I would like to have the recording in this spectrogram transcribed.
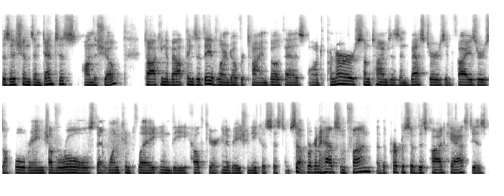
physicians and dentists on the show talking about things that they've learned over time, both as entrepreneurs, sometimes as investors, advisors, a whole range of roles that one can play in the healthcare innovation ecosystem. So we're going to have some fun. The purpose of this podcast is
